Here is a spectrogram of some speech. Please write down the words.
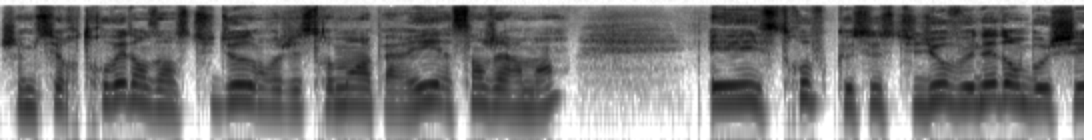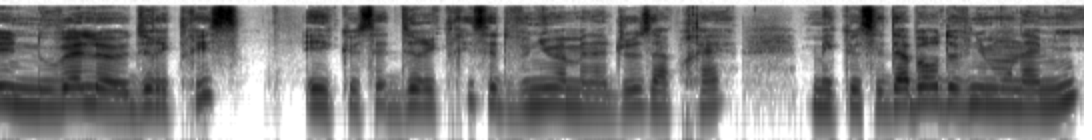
je me suis retrouvée dans un studio d'enregistrement à Paris, à Saint-Germain, et il se trouve que ce studio venait d'embaucher une nouvelle euh, directrice et que cette directrice est devenue ma manageuse après, mais que c'est d'abord devenu mon amie.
